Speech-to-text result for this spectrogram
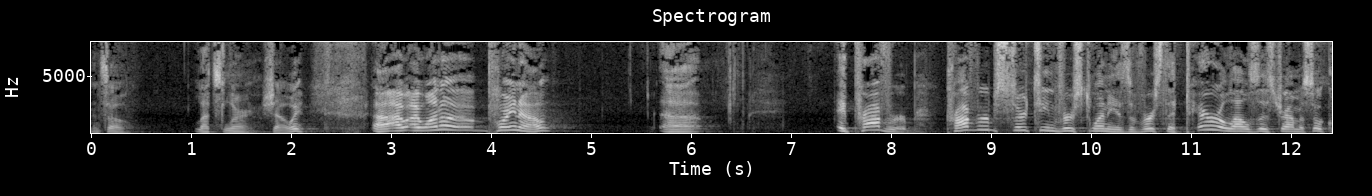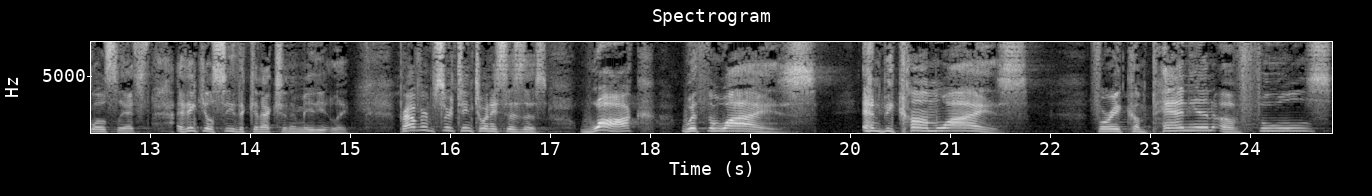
And so, let's learn, shall we? Uh, I, I want to point out uh, a proverb Proverbs 13, verse 20, is a verse that parallels this drama so closely. I, I think you'll see the connection immediately. Proverbs 13, 20 says this Walk with the wise and become wise, for a companion of fools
